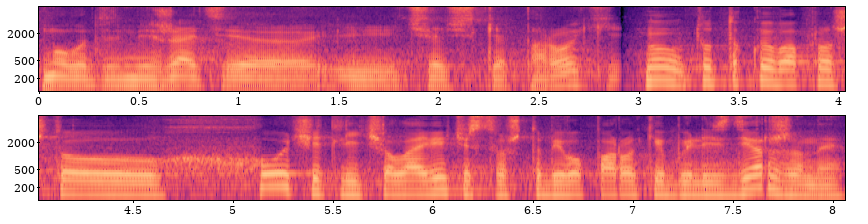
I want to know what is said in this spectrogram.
могут избежать э, и человеческие пороки. Ну, тут такой вопрос, что хочет ли человечество, чтобы его пороки были сдержаны?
